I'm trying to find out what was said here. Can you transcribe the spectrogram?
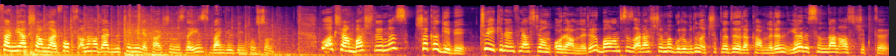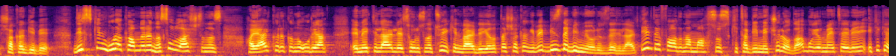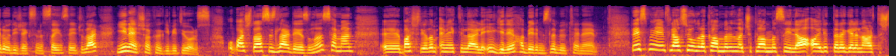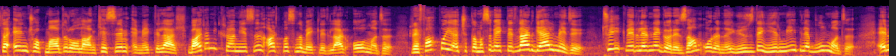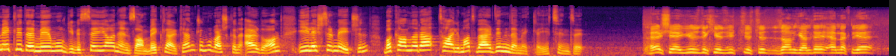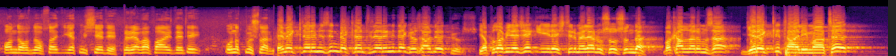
Efendim iyi akşamlar. Fox Ana Haber Bülteni ile karşınızdayız. Ben Gülbin Tosun. Bu akşam başlığımız şaka gibi. TÜİK'in enflasyon oranları bağımsız araştırma grubunun açıkladığı rakamların yarısından az çıktı. Şaka gibi. Diskin bu rakamlara nasıl ulaştınız? Hayal kırıklığına uğrayan emeklilerle sorusuna TÜİK'in verdiği yanıtta şaka gibi biz de bilmiyoruz dediler. Bir defalığına mahsus kitabı meçhul o da bu yıl MTV'yi iki kere ödeyeceksiniz sayın seyirciler. Yine şaka gibi diyoruz. Bu başlığa sizler de yazınız. Hemen e, başlayalım emeklilerle ilgili haberimizle bültene. Resmi enflasyon rakamlarının açıklanmasıyla aylıklara gelen artışta en çok mağdur olan kesim emekliler. Bayram ikramiyesinin artmasını beklediler, olmadı. Refah payı açıklaması beklediler, gelmedi. TÜİK verilerine göre zam oranı %20'yi bile bulmadı. Emekli de memur gibi seyyanen zam beklerken Cumhurbaşkanı Erdoğan iyileştirme için bakanlara talimat verdim demekle yetindi. Her şeye yüzde 200, 300 zam geldi. Emekliye 19.77. Refah faiz dedi unutmuşlar. Emeklilerimizin beklentilerini de göz ardı etmiyoruz. Yapılabilecek iyileştirmeler hususunda bakanlarımıza gerekli talimatı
